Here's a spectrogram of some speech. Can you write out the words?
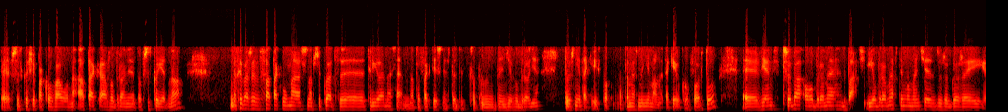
e, wszystko się pakowało na atak, a w obronie to wszystko jedno. No chyba, że w ataku masz na przykład e, trio MSM, no to faktycznie wtedy co tam będzie w obronie, to już nie takie istotne. Natomiast my nie mamy takiego komfortu, e, więc trzeba o obronę dbać. I obrona w tym momencie jest dużo gorzej e,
